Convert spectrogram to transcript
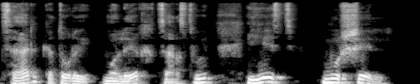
царь, который молех, царствует, и есть мушель,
